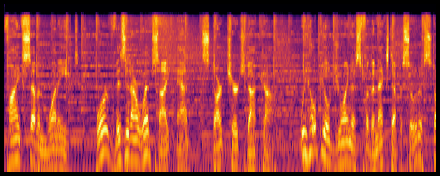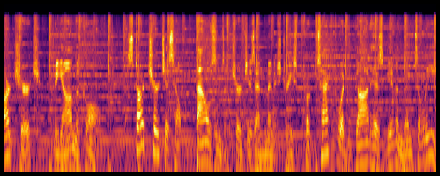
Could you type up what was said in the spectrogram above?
5718 or visit our website at startchurch.com. We hope you'll join us for the next episode of Start Church Beyond the Call. Start Church has helped thousands of churches and ministries protect what God has given them to lead.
